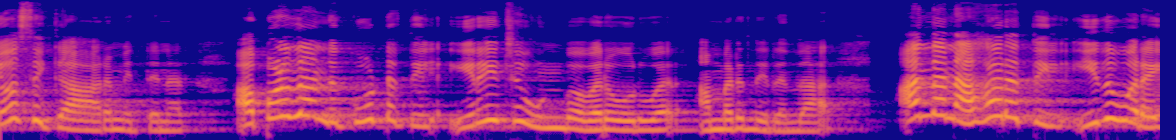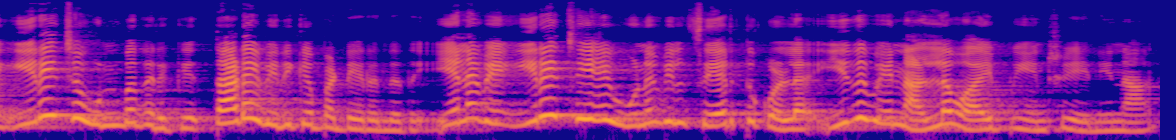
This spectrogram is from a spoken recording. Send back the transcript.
யோசிக்க ஆரம்பித்தனர். அப்பொழுது அந்த கூட்டத்தில் இறைச்சி உண்பவர் ஒருவர் அமர்ந்திருந்தார். அந்த நகரத்தில் இதுவரை இறைச்சி உண்பதற்கு தடை விதிக்கப்பட்டிருந்தது. எனவே இறைச்சியை உணவில் சேர்த்துக்கொள்ள இதுவே நல்ல வாய்ப்பு என்று எண்ணினான்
